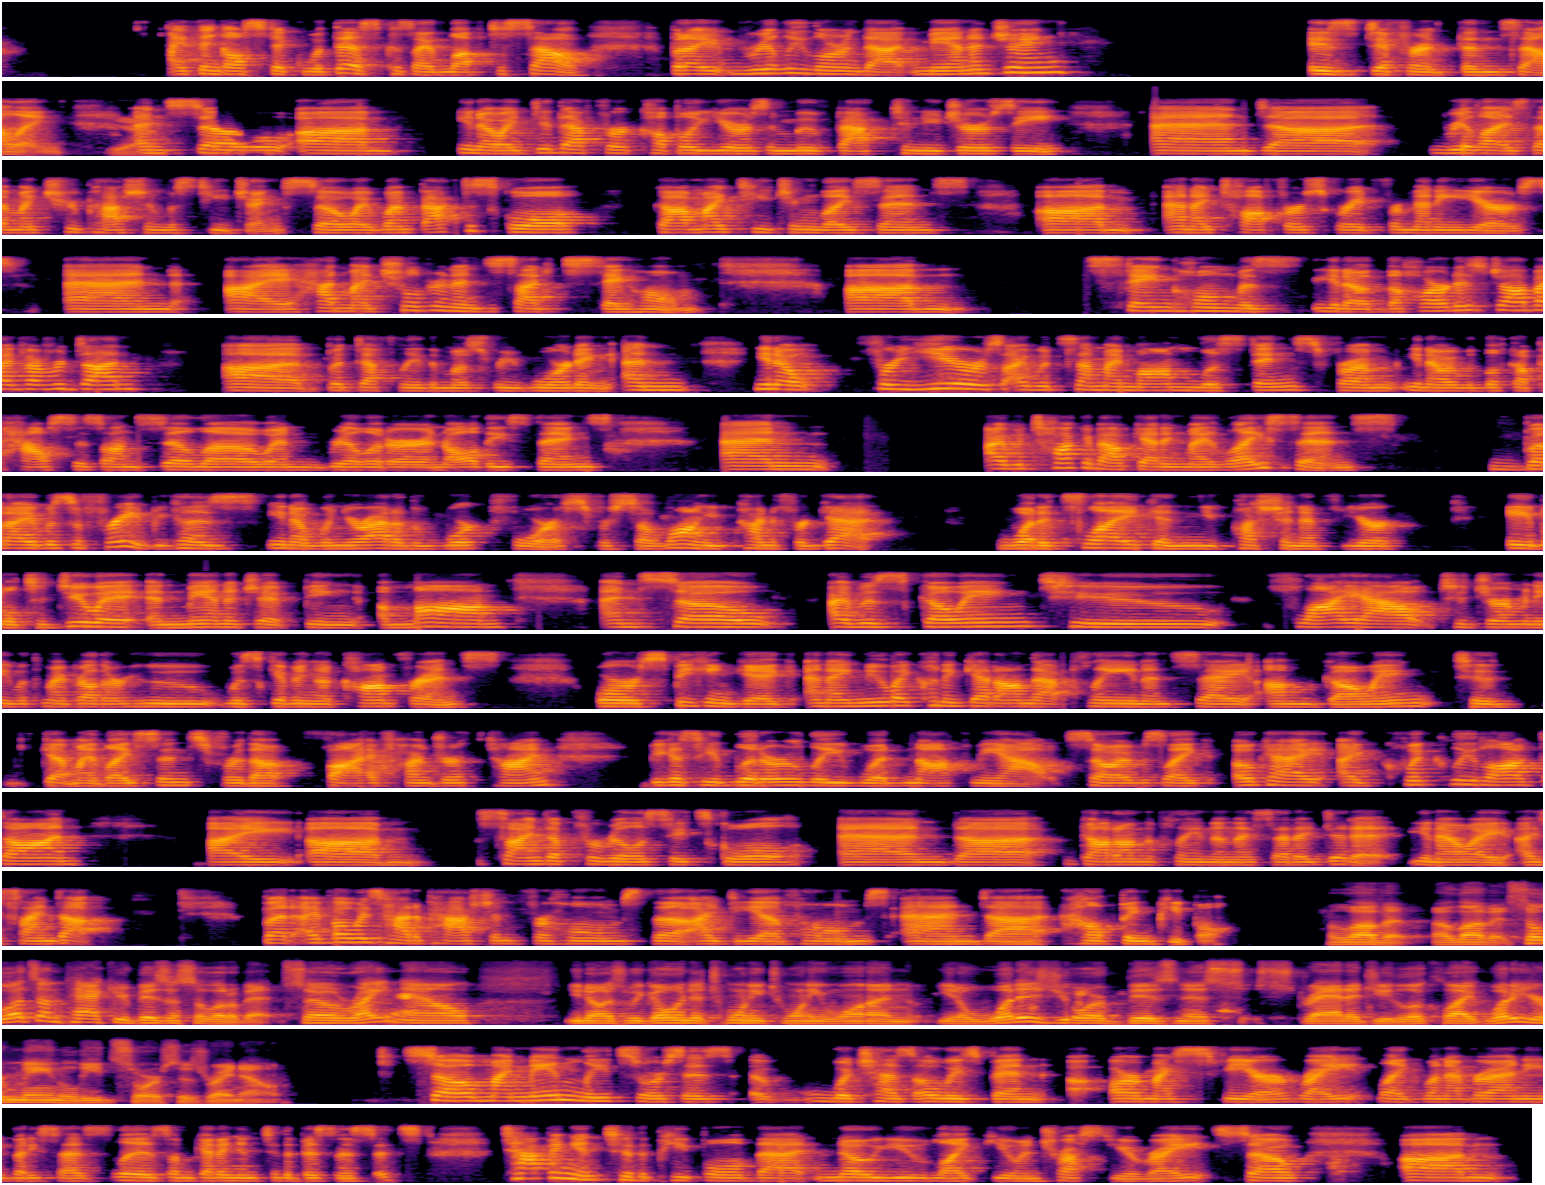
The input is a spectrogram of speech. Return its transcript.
I think I'll stick with this because I love to sell. But I really learned that managing is different than selling. Yeah. And so, um, you know, I did that for a couple years and moved back to New Jersey and uh, realized that my true passion was teaching. So I went back to school, got my teaching license, um, and I taught first grade for many years. And I had my children and decided to stay home. Um, staying home was, you know, the hardest job I've ever done uh, but definitely the most rewarding. And, you know, for years I would send my mom listings from, you know, I would look up houses on Zillow and Realtor and all these things. And I would talk about getting my license, but I was afraid because, you know, when you're out of the workforce for so long, you kind of forget what it's like and you question if you're able to do it and manage it being a mom. And so I was going to fly out to Germany with my brother who was giving a conference or speaking gig and I knew I couldn't get on that plane and say I'm going to get my license for the 500th time because he literally would knock me out. So I was like, okay, I quickly logged on. I um, signed up for real estate school and uh, got on the plane and I said I did it. You know, I, I signed up but I've always had a passion for homes, the idea of homes, and uh, helping people. I love it. I love it. So let's unpack your business a little bit. So right sure. now, you know, as we go into 2021, you know, what does your business strategy look like? What are your main lead sources right now? So my main lead sources, uh, which has always been, uh, are my sphere, right? Like whenever anybody says, "Liz, I'm getting into the business," it's tapping into the people that know you, like you, and trust you, right? So, um,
